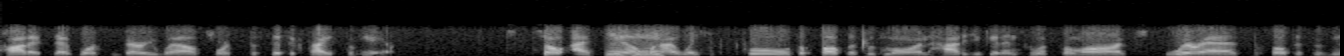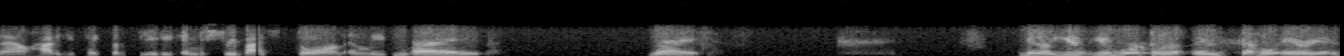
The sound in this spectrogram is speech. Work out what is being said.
product that worked very well for specific types of hair. So I feel mm-hmm. when I went to school, the focus was more on how do you get into a salon, whereas the focus is now how do you take the beauty industry by storm and lead. Right. Right. You know, you you've worked on, in several areas.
